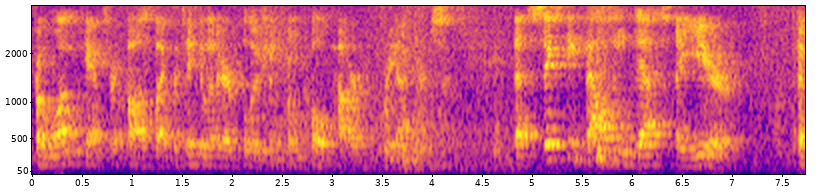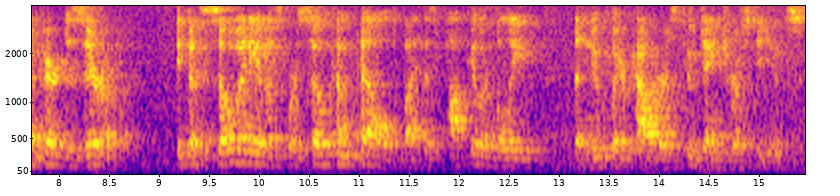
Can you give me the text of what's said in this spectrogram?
from lung cancer caused by particulate air pollution from coal-powered reactors. That's 60,000 deaths a year compared to zero, because so many of us were so compelled by this popular belief that nuclear power is too dangerous to use.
